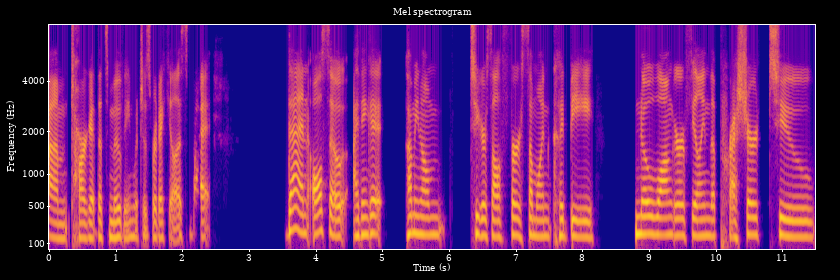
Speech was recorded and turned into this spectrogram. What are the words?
um target that's moving which is ridiculous but then also i think it coming home to yourself for someone could be no longer feeling the pressure to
